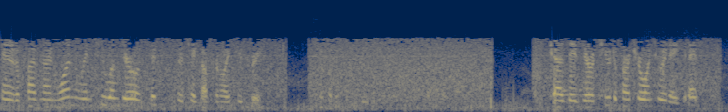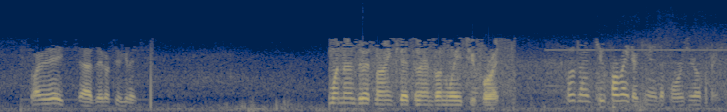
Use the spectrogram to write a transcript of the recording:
Canada 591, wind 21006, clear takeoff runway 23. Jazz 802, departure 1288, good day. 28, uh, 02, good day. 1909, clear to land runway 24 right. Close line 24 right, Air Canada 403.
